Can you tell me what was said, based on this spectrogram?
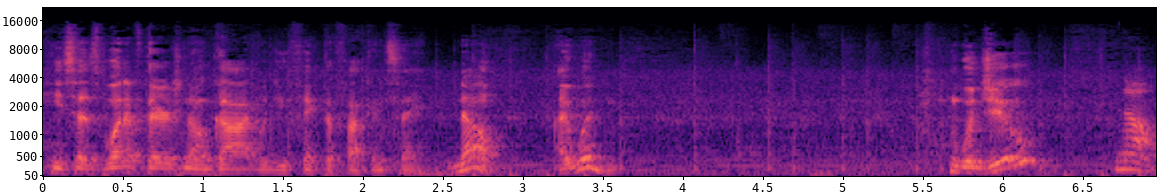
He says, "What if there's no God? Would you think the fucking same?" No, I wouldn't. Would you? No.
